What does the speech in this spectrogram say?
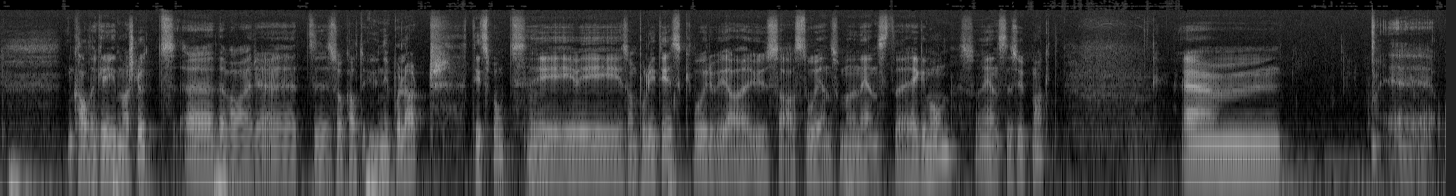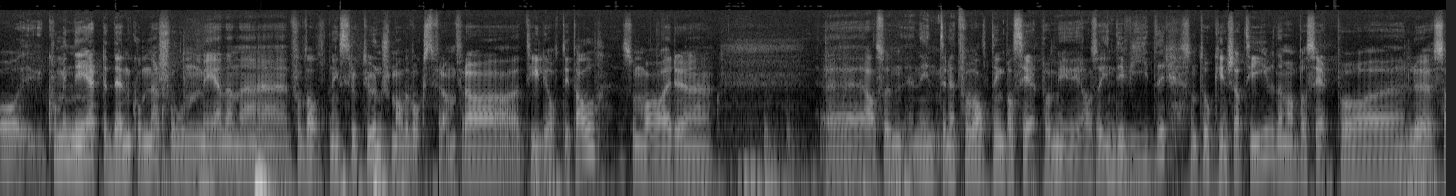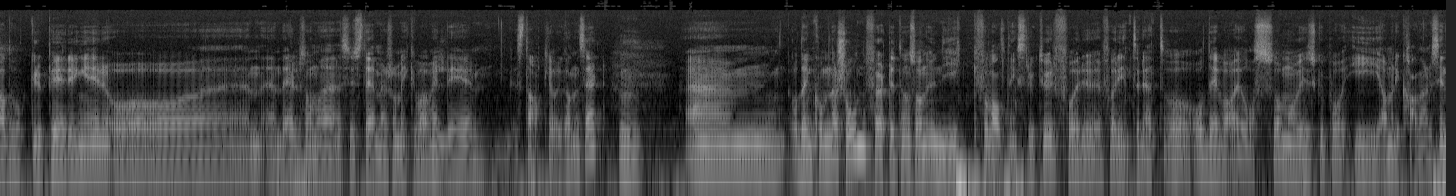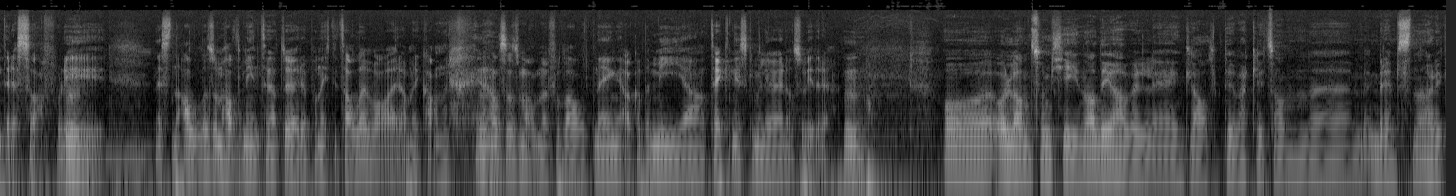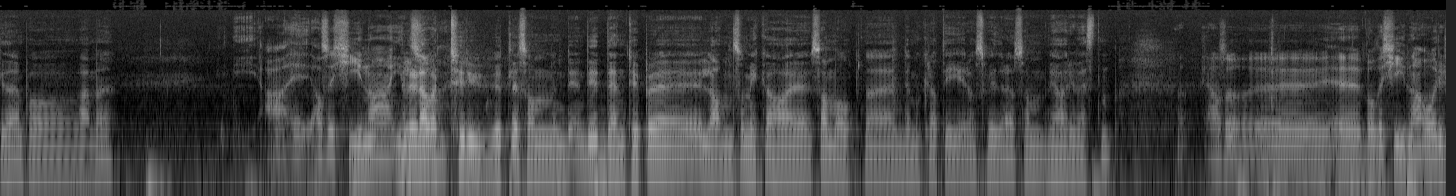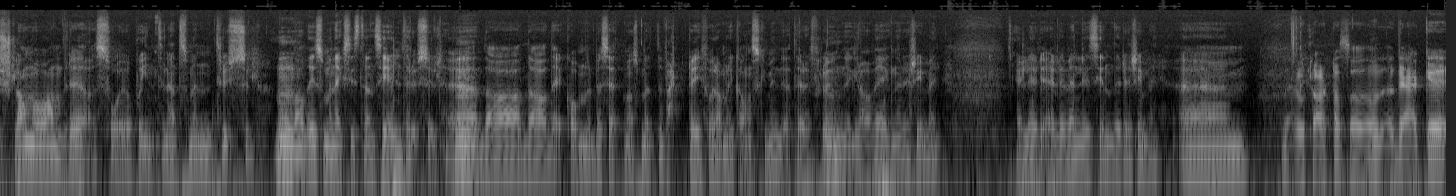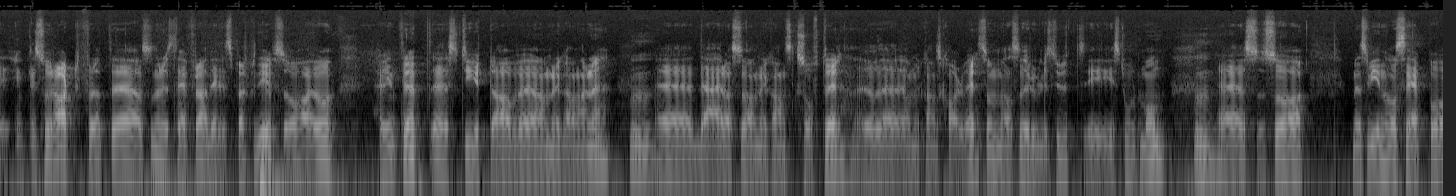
den kalde krigen var slutt. Eh, det var et såkalt unipolart tidspunkt mm. i, i, i, sånn politisk, hvor USA sto igjen som den eneste hegemon, den eneste supermakt. Um, og kombinert den kombinasjonen med denne forvaltningsstrukturen som hadde vokst fram fra tidlig 80-tall, som var eh, eh, altså en, en, internettforvaltning basert på mye, altså individer som tok initiativ. Den var basert på eh, løse adhoc-grupperinger og en, en, del sånne systemer som ikke var veldig statlig organisert. Mm. Um, og den kombinasjonen førte til en sånn unik forvaltningsstruktur for, for internett. Og, og, det var jo også, må vi huske på, i amerikanernes interesse. Da, fordi mm. nesten alle som hadde med internett å gjøre på 90-tallet, var amerikanere. Mm. altså Som hadde med forvaltning, akademia, tekniske miljøer osv. Mm. Og, og, land som Kina de har vel egentlig alltid vært litt sånn eh, bremsende, har de ikke det, på å være med? Ja, altså Kina innså Eller det har vært truet, liksom, de, den type land som ikke har samme åpne demokratier osv. som vi har i Vesten? Altså, øh, både Kina og Russland og andre så jo på internett som en trussel. Noen mm. av de som en eksistensiell trussel. Eh, mm. Da, da, det kom, det ble sett på som et verktøy for amerikanske myndigheter for å mm. undergrave egne regimer. Eller, eller vennligsinnede regimer. Uh, det er jo klart, altså, og det er ikke egentlig så rart. For at, altså, når du ser fra deres perspektiv, så har jo er jo internett eh, styrt av eh, amerikanerne. Mm. Eh, det er altså amerikansk software og det er amerikansk hardware som altså rulles ut i stort monn. Mm. Så, så, mens vi nå ser på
